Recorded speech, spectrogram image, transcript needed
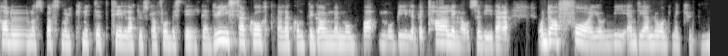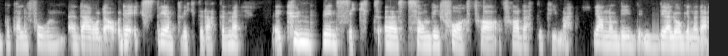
har du noen spørsmål knyttet til at du skal få bestilt et visakort eller kommet i gang med mobile betalinger osv. Da får jo vi en dialog med kunden på telefon eh, der og da. Og det er ekstremt viktig dette med eh, kundeinnsikt eh, som vi får fra, fra dette teamet gjennom de dialogene der.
